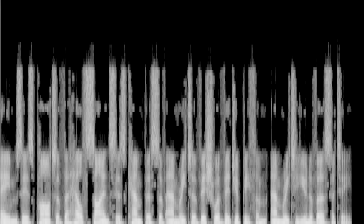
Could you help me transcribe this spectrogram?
AIIMS is part of the Health Sciences campus of Amrita Vishwa Vidyapeetham Amrita University.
